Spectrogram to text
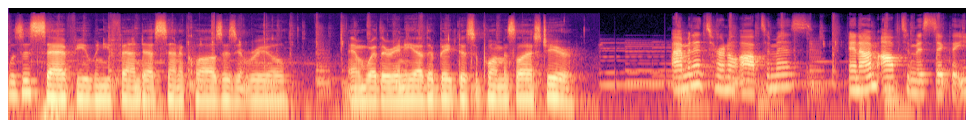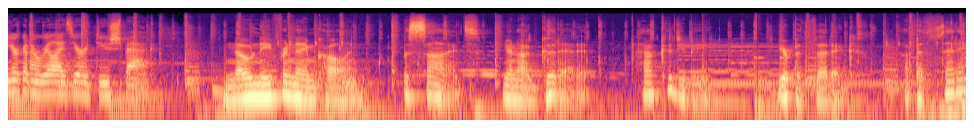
Was it sad for you when you found out Santa Claus isn't real? And were there any other big disappointments last year? I'm an eternal optimist, and I'm optimistic that you're gonna realize you're a douchebag. No need for name calling. Besides, you're not good at it. How could you be? You're pathetic. A pathetic,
